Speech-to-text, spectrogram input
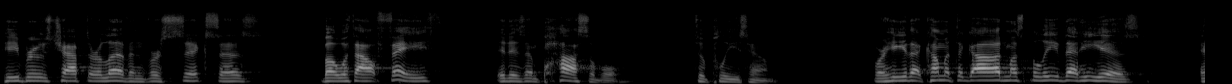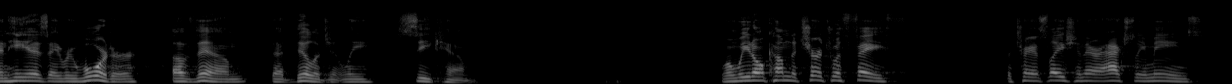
Amen. Hebrews chapter 11, verse 6 says, But without faith, it is impossible to please him. For he that cometh to God must believe that he is and he is a rewarder of them that diligently seek him. When we don't come to church with faith, the translation there actually means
